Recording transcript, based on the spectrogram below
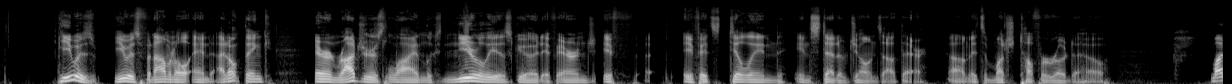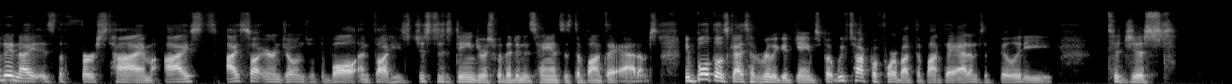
He was he was phenomenal, and I don't think Aaron Rodgers' line looks nearly as good if Aaron if if it's Dillon instead of Jones out there. Um, it's a much tougher road to hoe. Monday night is the first time I I saw Aaron Jones with the ball and thought he's just as dangerous with it in his hands as Davante Adams. I mean, both those guys had really good games, but we've talked before about Davante Adams' ability to just,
